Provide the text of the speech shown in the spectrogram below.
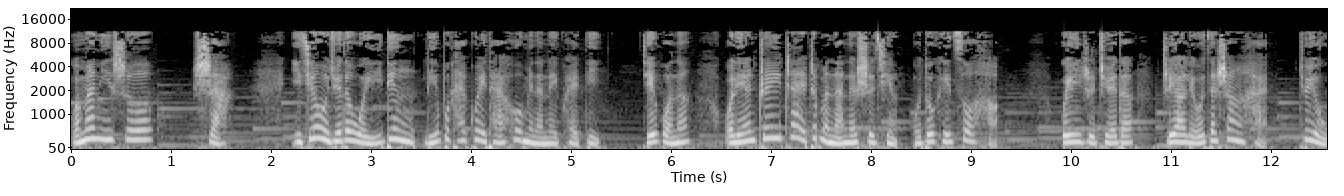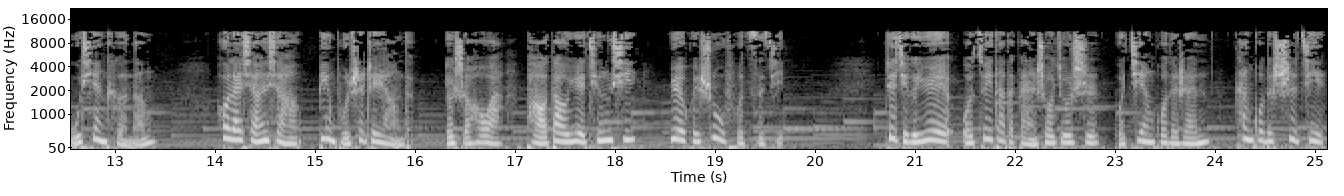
王曼妮说：“是啊，以前我觉得我一定离不开柜台后面的那块地，结果呢，我连追债这么难的事情，我都可以做好。”我一直觉得，只要留在上海，就有无限可能。后来想想，并不是这样的。有时候啊，跑道越清晰，越会束缚自己。这几个月，我最大的感受就是，我见过的人、看过的世界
